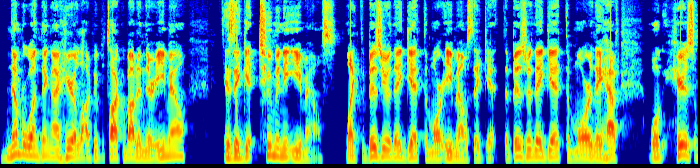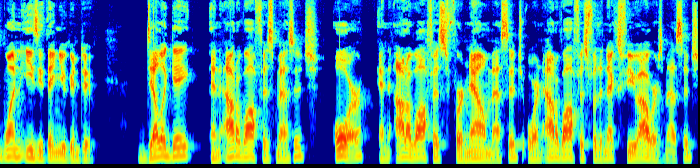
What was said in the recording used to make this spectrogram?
Number one thing I hear a lot of people talk about in their email is they get too many emails. Like the busier they get, the more emails they get. The busier they get, the more they have. Well, here's one easy thing you can do delegate an out of office message or an out of office for now message or an out of office for the next few hours message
